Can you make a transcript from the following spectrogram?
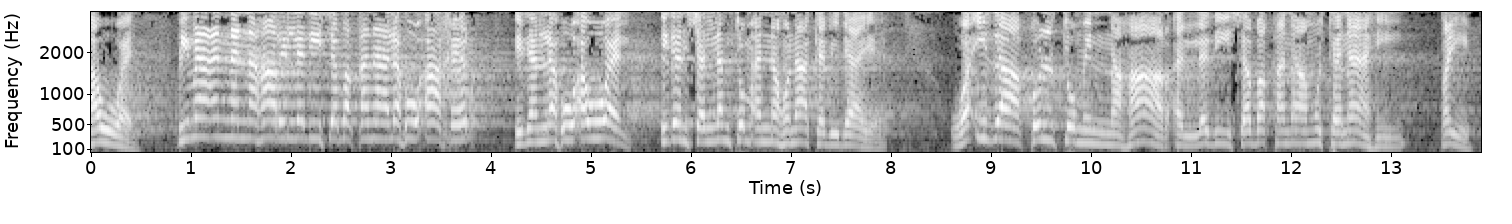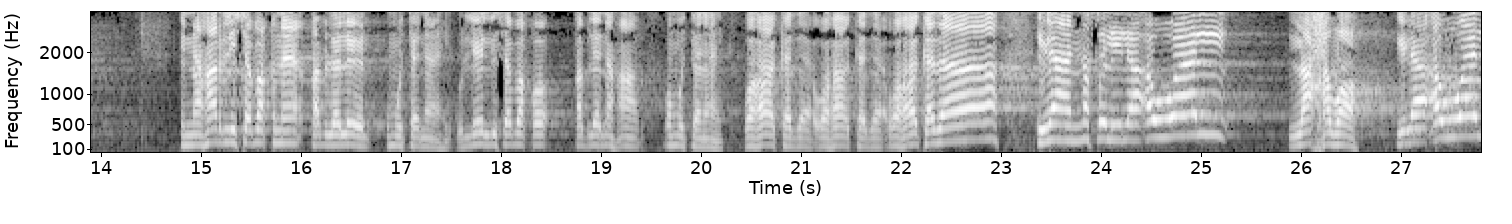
أول. بما أن النهار الذي سبقنا له آخر اذا له أول. اذا سلمتم أن هناك بداية. وإذا قلتم النهار الذي سبقنا متناهي. طيب. النهار اللي سبقنا قبل ليل ومتناهي والليل اللي سبقه قبل نهار ومتناهي. وهكذا وهكذا وهكذا إلى أن نصل إلى أول لحظة. إلى أول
